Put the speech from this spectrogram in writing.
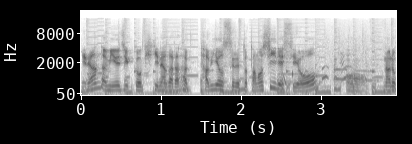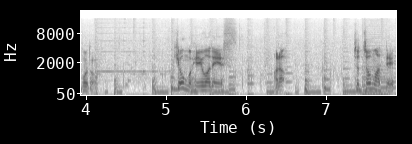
選んだミュージックを聴きながら旅をすると楽しいですよ。うんなるほど。今日も平和です。あら。ちょちょ待って。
